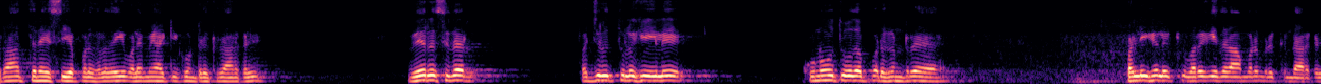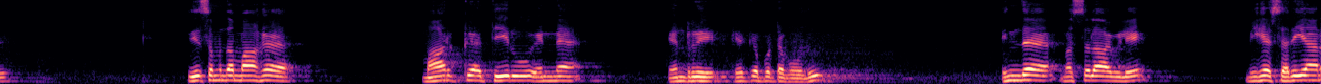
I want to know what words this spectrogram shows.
பிரார்த்தனை செய்யப்படுகிறதை வளமையாக்கி கொண்டிருக்கிறார்கள். வேறு சிலர் ஃபஜ்ரு தொழுகையிலே தூதப்படுகின்ற பள்ளிகளுக்கு வருகை தராமலும் இருக்கின்றார்கள். இது சம்பந்தமாக மார்க்க தீர்வு என்ன என்று கேட்கப்பட்ட போது இந்த மசலாவிலே மிக சரியான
